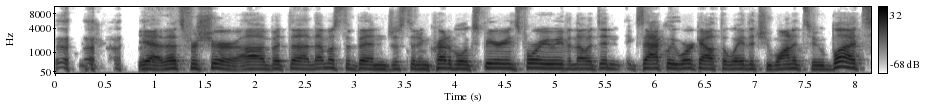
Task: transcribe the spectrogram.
yeah, that's for sure. Uh, but uh, that must have been just an incredible experience for you, even though it didn't exactly work out the way that you wanted to. But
